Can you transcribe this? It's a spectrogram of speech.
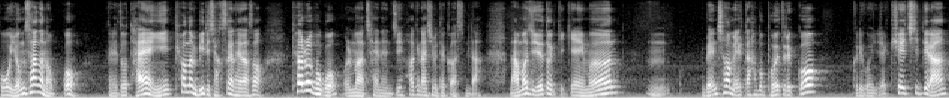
그 영상은 없고 그래도 다행히 표는 미리 작성을 해놔서 표를 보고 얼마나 차이 나는지 확인하시면 될 것 같습니다. 나머지 8개 게임은 음, 맨 처음에 일단 한번 보여드렸고 그리고 이제 QHD랑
